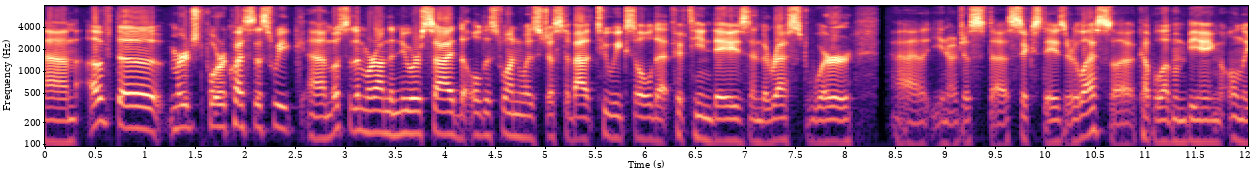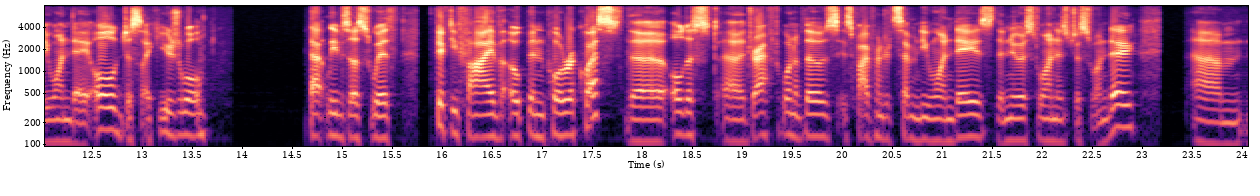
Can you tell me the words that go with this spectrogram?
Um, of the merged pull requests this week, uh, most of them were on the newer side. The oldest one was just about two weeks old at 15 days, and the rest were, uh, you know, just uh, six days or less. a couple of them being only one day old, just like usual. That leaves us with 55 open pull requests. The oldest uh, draft one of those is 571 days. The newest one is just one day. Um,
